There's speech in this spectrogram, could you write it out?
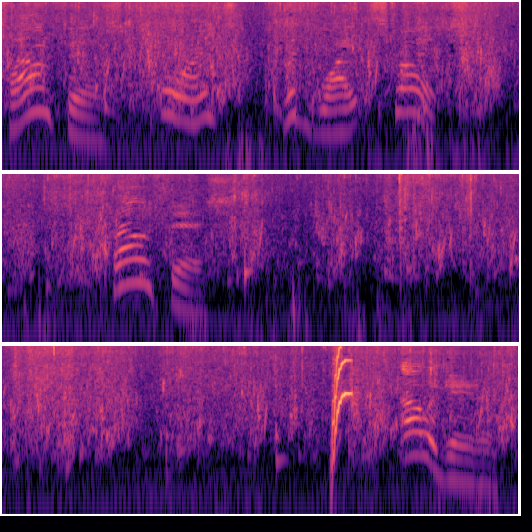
Clownfish, orange with white stripes. Clownfish. Alligator.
